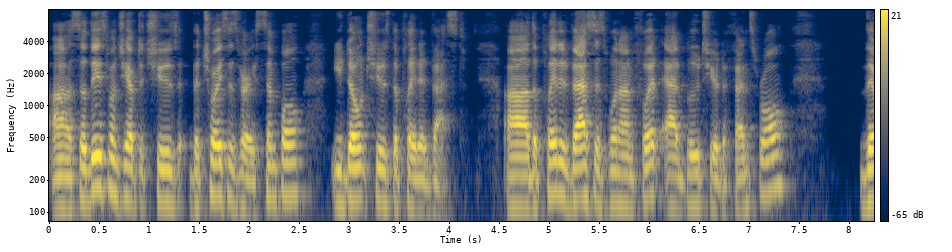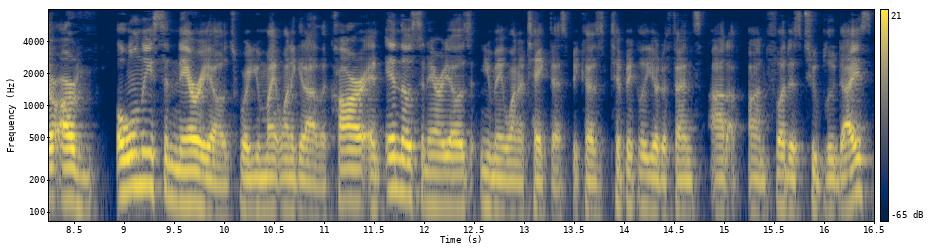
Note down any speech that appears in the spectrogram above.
Uh, so these ones you have to choose. The choice is very simple. You don't choose the plated vest. Uh, the plated vest is when on foot, add blue to your defense roll. There are only scenarios where you might want to get out of the car. And in those scenarios, you may want to take this because typically your defense of, on foot is two blue dice.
